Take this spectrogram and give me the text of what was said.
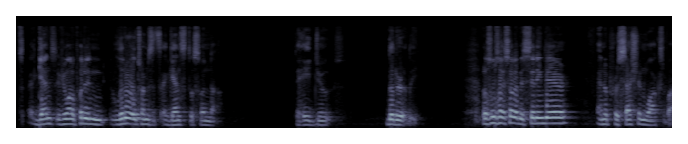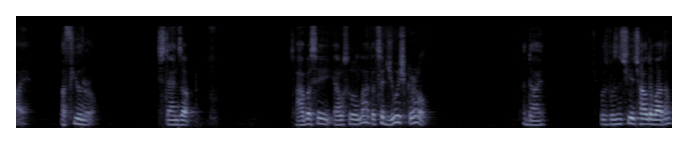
It's against, if you want to put it in literal terms, it's against the Sunnah to hate Jews. Literally. Rasulullah is sitting there and a procession walks by, a funeral. He stands up. Sahaba say, Ya Rasulullah, that's a Jewish girl that died. She goes, Wasn't she a child of Adam?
